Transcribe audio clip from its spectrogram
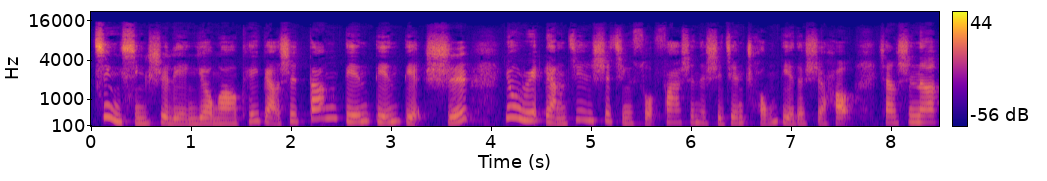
进行式连用哦，可以表示当点点点时，用于两件事情所发生的时间重叠的时候，像是呢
